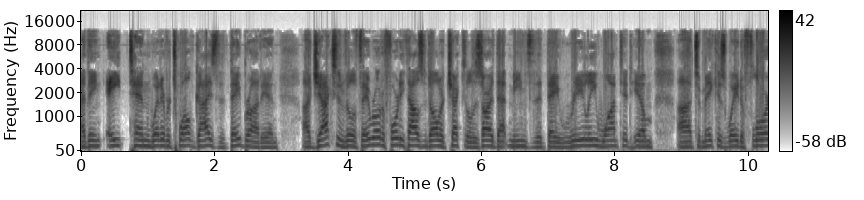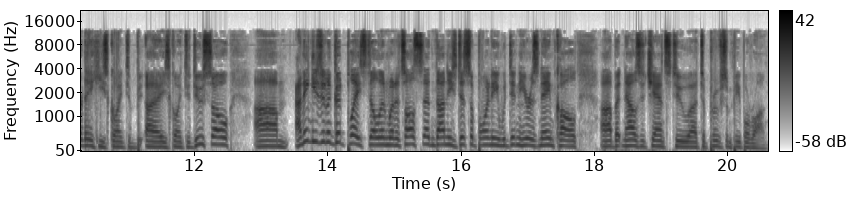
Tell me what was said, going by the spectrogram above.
I think, 8, 10, whatever, 12 guys that they brought in. Uh, Jacksonville, if they wrote a $40,000 check to Lazard, that means that they really wanted him uh, to make his way to Florida. He's going to, be- uh, he's going to do so. Um, I think he's in a good place, Dylan. When it's all said and done, he's disappointed we didn't hear his name called, uh, but now's a chance to uh, to prove some people wrong.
